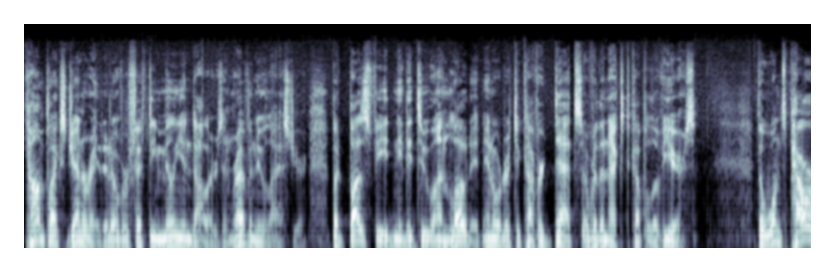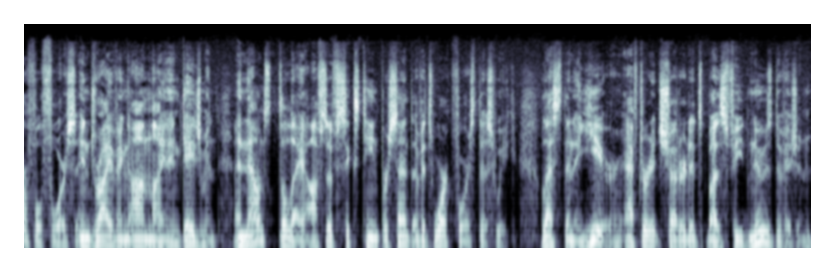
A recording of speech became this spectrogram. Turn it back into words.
Complex generated over $50 million in revenue last year, but BuzzFeed needed to unload it in order to cover debts over the next couple of years. The once powerful force in driving online engagement announced the layoffs of 16% of its workforce this week, less than a year after it shuttered its BuzzFeed News division,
